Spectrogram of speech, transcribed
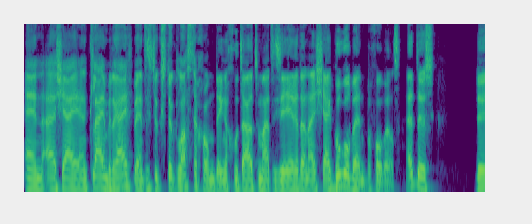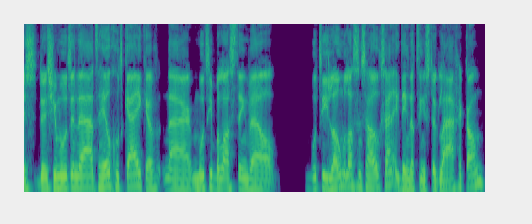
En als jij een klein bedrijf bent, is het natuurlijk een stuk lastiger om dingen goed te automatiseren dan als jij Google bent bijvoorbeeld. dus, dus, dus je moet inderdaad heel goed kijken naar, moet die belasting wel, moet die loonbelasting zo hoog zijn? Ik denk dat die een stuk lager kan.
